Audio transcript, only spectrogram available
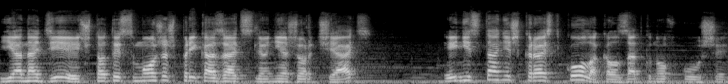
Я надеюсь, что ты сможешь приказать слюне журчать и не станешь красть колокол, заткнув уши».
